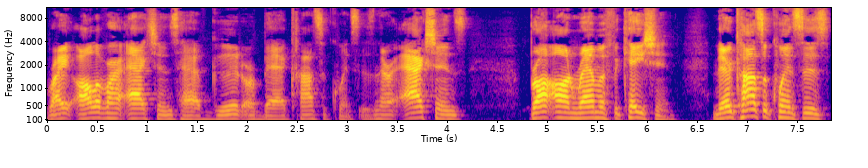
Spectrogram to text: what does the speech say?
right? All of our actions have good or bad consequences, and their actions brought on ramification. Their consequences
